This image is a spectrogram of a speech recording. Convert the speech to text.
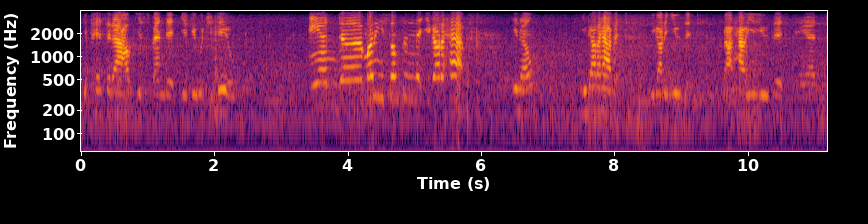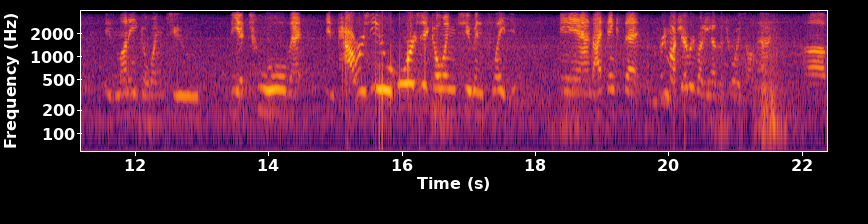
you piss it out, you spend it, you do what you do. And uh, money is something that you gotta have. You know, you gotta have it. You gotta use it. It's about how you use it, and is money going to be a tool that empowers you, or is it going to enslave you? And I think that pretty much everybody has a choice on that. Um,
